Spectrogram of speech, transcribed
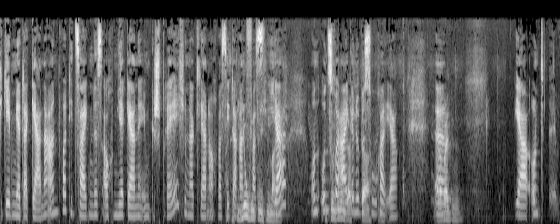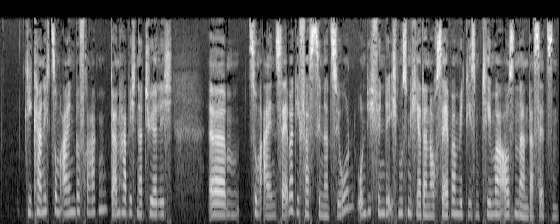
Die geben mir da gerne Antwort, die zeigen das auch mir gerne im Gespräch und erklären auch, was sie also daran fassen. Ja, und unsere eigene Besucher, ja. Ja, äh, ja, und die kann ich zum einen befragen. Dann habe ich natürlich ähm, zum einen selber die Faszination und ich finde, ich muss mich ja dann auch selber mit diesem Thema auseinandersetzen.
